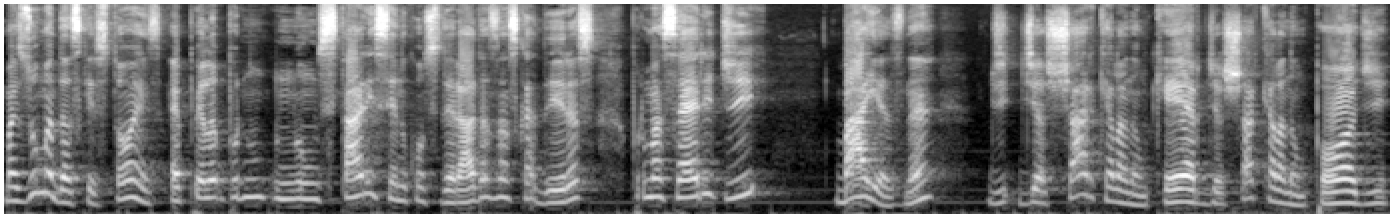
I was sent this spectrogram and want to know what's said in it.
mas uma das questões é pela, por não estarem sendo consideradas nas cadeiras por uma série de baias, né? De, de achar que ela não quer, de achar que ela não pode.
